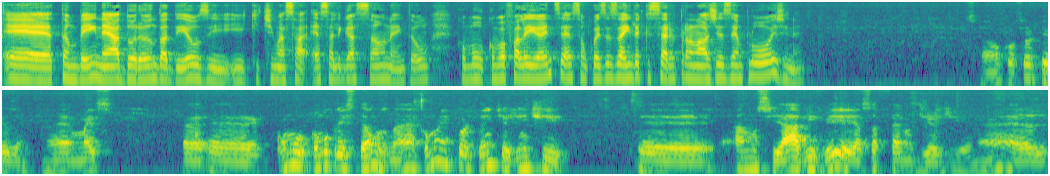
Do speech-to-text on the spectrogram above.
é, também né, adorando a Deus e, e, que tinham essa, essa ligação. Né? Então, como, como eu falei antes, é, são coisas ainda que servem para nós de exemplo hoje. Né? São, com certeza. Né? Mas é, é, como, como cristãos, né, como é importante a gente é, anunciar, viver essa fé no dia a dia, né?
